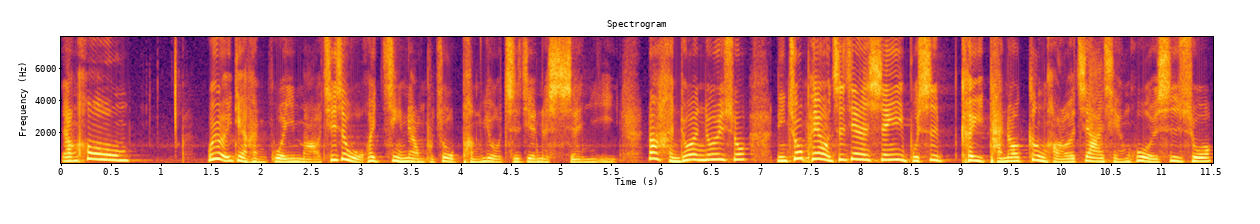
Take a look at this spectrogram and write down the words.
然后我有一点很龟毛，其实我会尽量不做朋友之间的生意。那很多人都会说，你做朋友之间的生意，不是可以谈到更好的价钱，或者是说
